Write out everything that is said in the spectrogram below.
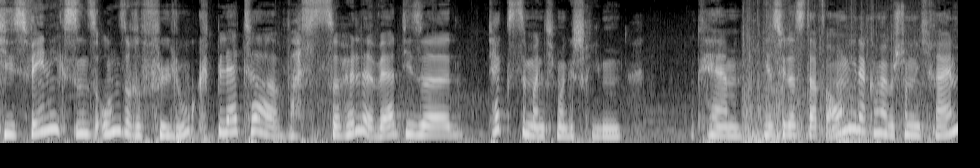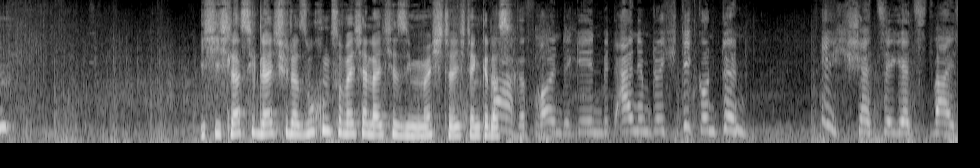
Hieß wenigstens unsere Flugblätter. Was zur Hölle? Wer hat diese Texte manchmal geschrieben? Okay, hier ist wieder Stuff Only. Da kommen wir bestimmt nicht rein. Ich, ich lasse sie gleich wieder suchen, zu welcher Leiche sie möchte. Ich denke, das... Wahre Freunde gehen mit einem durch dick und dünn. Ich schätze, jetzt weiß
